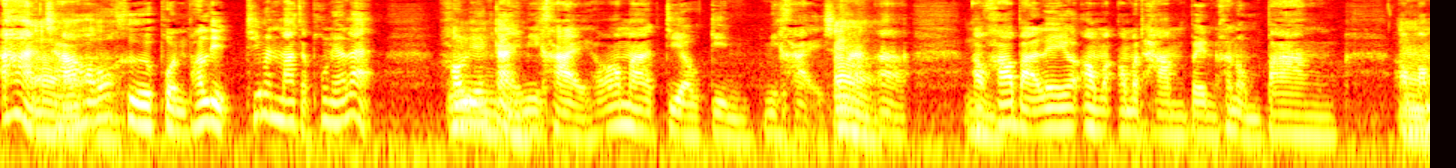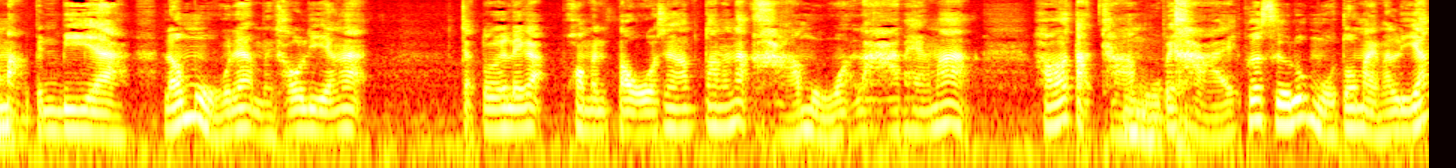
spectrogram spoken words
อาหารเช้าอ่าเขาก็คือผลผลิตที่มันมาจากพวกนี้แหละ เขาเลี้ยงไก่มีไข่เขาก็มาเจียวกินมีไข่ใช่ไหมอ่าอ่าเอาข้าวบาเล่ก็เอามาเอามาทำเป็นขนมปัง เอามาหมักเป็นเบียร์แล้วหมูเนี่ยเหมือนเขาเลี้ยงอะจากตัวเล็กๆอะพอมันโตใช่ไหมครับตอนนั้นอะขาหมูอะราคาแพงมากเขาก็ตัดขาหมูไปขาย เพื่อซื้อลูกหมูตัวใหม่มาเลี้ยง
